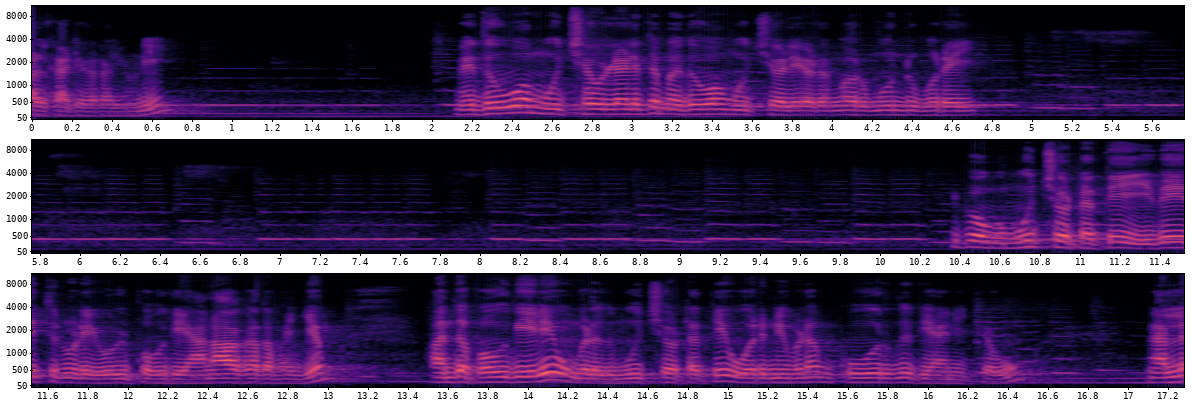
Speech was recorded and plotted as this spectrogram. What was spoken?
ஆள்காட்டி வரல் நுனி. மெதுவாக மூச்சை உள்ளெழுத்து மெதுவாக மூச்சு வெளியிடுங்க. ஒரு மூன்று முறை இப்போ உங்கள் மூச்சோட்டத்தை இதயத்தினுடைய உள்பகுதி அநாகத மையம். அந்த பகுதியிலே உங்களது மூச்சோட்டத்தை ஒரு நிமிடம் கூர்ந்து தியானிக்கவும். நல்ல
